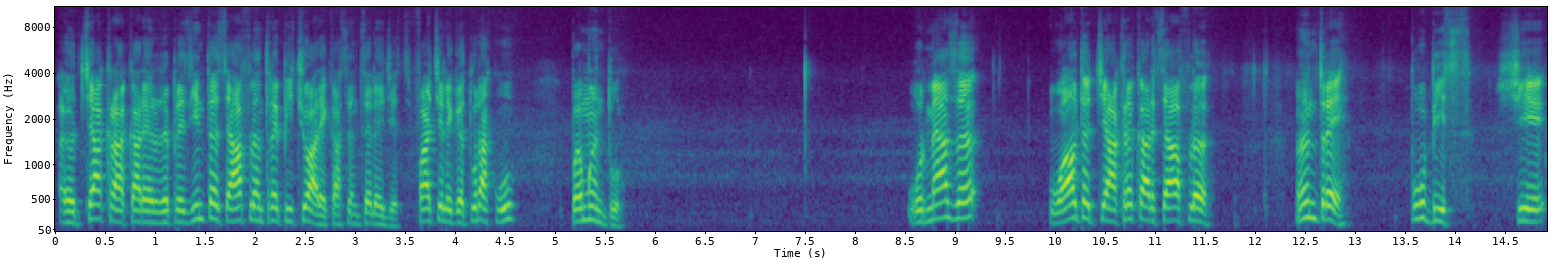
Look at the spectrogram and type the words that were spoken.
în chakra care îl reprezintă se află între picioare, ca să înțelegeți. Face legătura cu pământul. Urmează o altă ceacră care se află între pubis și,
